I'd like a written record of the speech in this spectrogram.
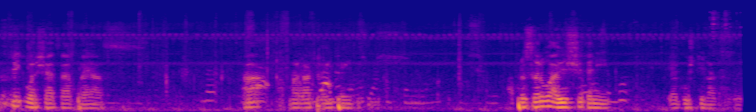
कित्येक वर्षाचा प्रयास हा आपणाला ठाई ठाई दिसून आपलं सर्व आयुष्य त्यांनी या गोष्टीला घालवलं.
